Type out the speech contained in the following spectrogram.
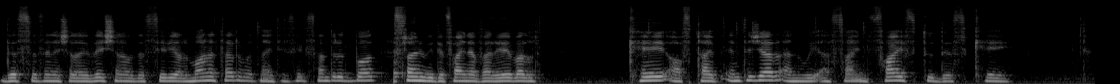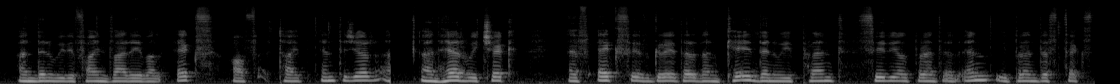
This is initialization of the serial monitor with 9600 baud. This line we define a variable k of type integer and we assign 5 to this k. And then we define variable x of type integer. And here we check if x is greater than k then we print serial print n we print this text.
